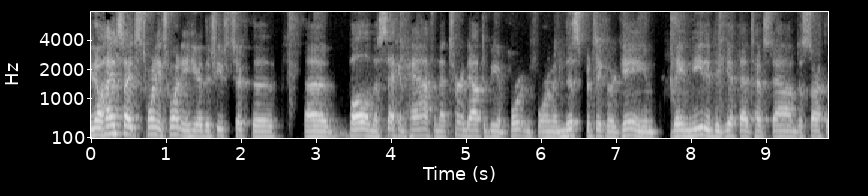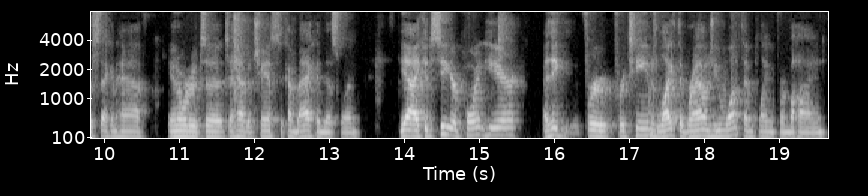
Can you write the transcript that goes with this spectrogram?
you know, hindsight's twenty twenty here. The Chiefs took the uh, ball in the second half, and that turned out to be important for them in this particular game. They needed to get that touchdown to start the second half in order to to have a chance to come back in this one. Yeah, I could see your point here. I think for for teams like the Browns, you want them playing from behind.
